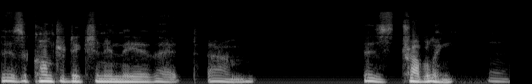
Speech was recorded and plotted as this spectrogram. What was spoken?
there's a contradiction in there that um, is troubling. Mm.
